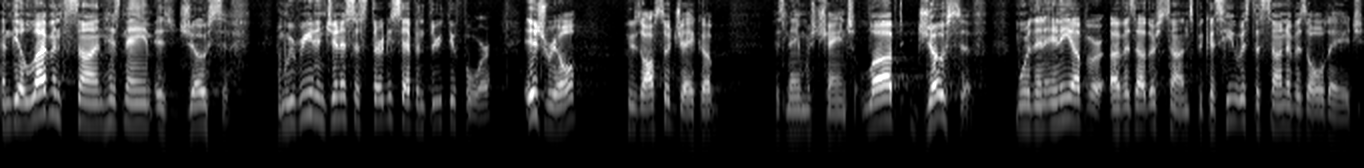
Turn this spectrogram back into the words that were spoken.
and the 11th son, his name is Joseph. And we read in Genesis 37, 3 through 4, Israel, who's also Jacob, his name was changed, loved Joseph more than any of, of his other sons because he was the son of his old age.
